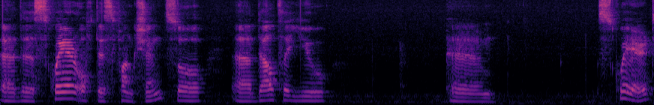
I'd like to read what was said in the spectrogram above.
uh, the square of this function. So uh, delta u um, squared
